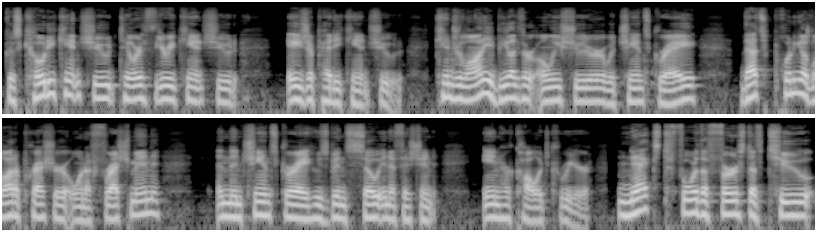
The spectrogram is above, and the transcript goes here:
Because Cotie can't shoot, Taylor Thierry can't shoot, Asia Petty can't shoot. Can Jaloni be like their only shooter with Chance Gray? That's putting a lot of pressure on a freshman and then Chance Gray, who's been so inefficient in her college career. Next, for the first of two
